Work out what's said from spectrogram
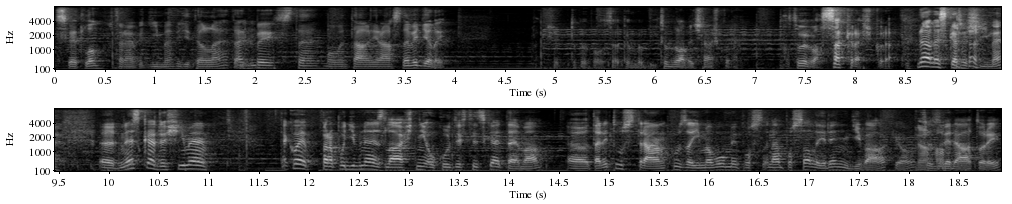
světlo, které vidíme, viditelné, tak byste momentálně nás neviděli. Takže to by bylo celkem blbý. To byla většiná škoda. No to by byla sakra škoda. No a dneska řešíme. Dneska řešíme takové prapodivné zvláštní okultistické téma. Eh, Tady tu stránku zajímavou mi posl- nám poslal jeden divák, jo, přes Aha. Vědátory.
